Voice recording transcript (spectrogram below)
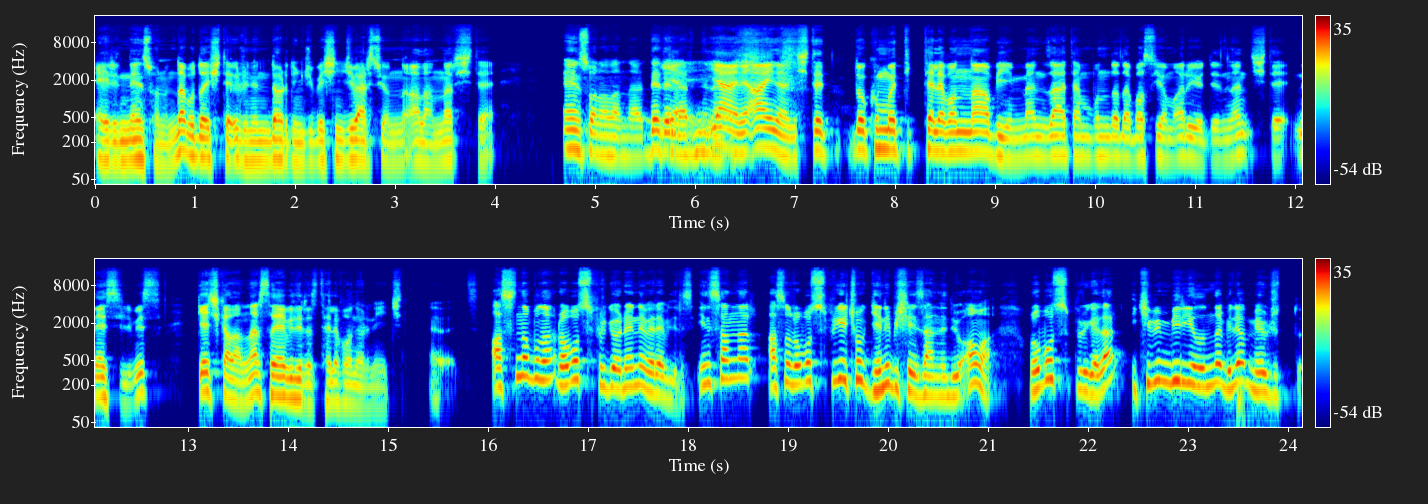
Eğrinin en sonunda. Bu da işte ürünün dördüncü, beşinci versiyonunu alanlar işte. En son alanlar, dedeler, Ya- nineler. yani aynen işte dokunmatik telefon ne yapayım ben zaten bunda da basıyorum arıyor denilen işte neslimiz. Geç kalanlar sayabiliriz telefon örneği için. Aslında buna robot süpürge örneğini verebiliriz. İnsanlar aslında robot süpürgeyi çok yeni bir şey zannediyor ama robot süpürgeler 2001 yılında bile mevcuttu.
